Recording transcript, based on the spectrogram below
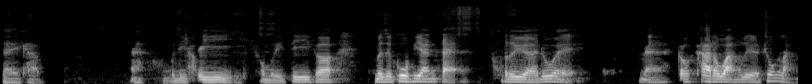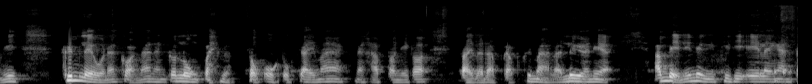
ใช่ครับ อะ commodity commodity ก็เมื่อสักครู่พี่อันแตะเรือด้วยนะก็ค่าระวังเรือช่วงหลังนี่ขึ้นเร็วนะก่อนหน้านั้นก็ลงไปแบบตกอกตกใจมากนะครับ ตอนนี้ก็ไต่ระดับกลับขึ้นมาแล้วเรือเนี่ยอัปเดตนิดนึง PTA รายงานไป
